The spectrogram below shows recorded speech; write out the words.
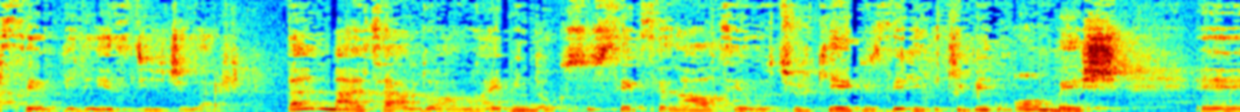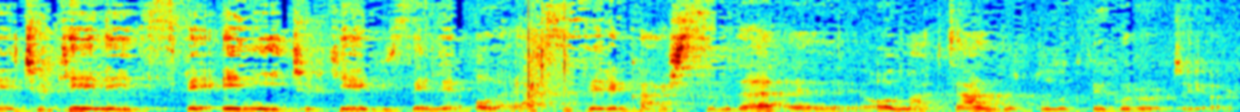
sevgili izleyiciler. Ben Meltem Doğanay. 1986 yılı Türkiye Güzeli 2015 e, Türkiye Ladies ve en iyi Türkiye Güzeli olarak sizlerin karşısında e, olmaktan mutluluk ve gurur duyuyorum.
